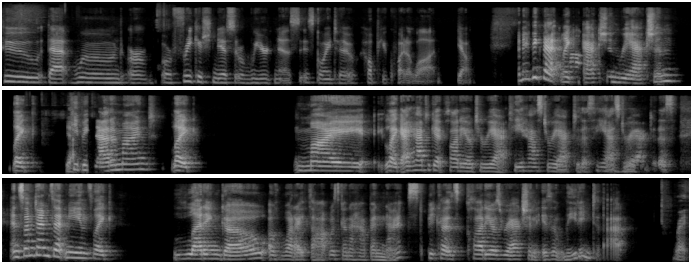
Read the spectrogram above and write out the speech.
to that wound or or freakishness or weirdness is going to help you quite a lot. Yeah. And I think that like action reaction like yeah. keeping that in mind like my like i have to get claudio to react. He has to react to this. He has to mm-hmm. react to this. And sometimes that means like letting go of what i thought was going to happen next because claudio's reaction isn't leading to that. Right.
